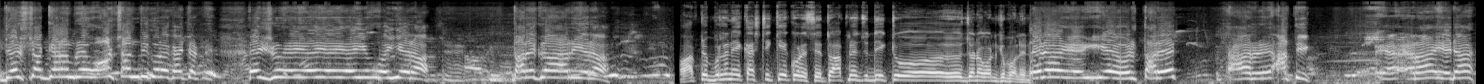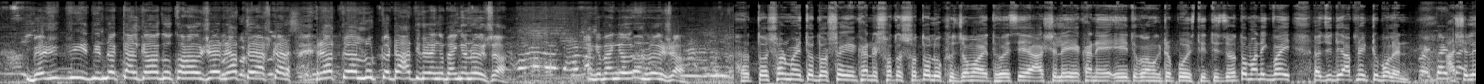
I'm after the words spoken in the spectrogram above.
দেশটা গ্রাম রে অশান্তি করে খাইতেছে। এই সু- এই এই এই এই ওই এরা তারেকরা আর এরা। আপনি বলেন এই কাজটি কে করেছে তো আপনি যদি একটু জনগণকে বলেন। এরা এই ইয়ে ওর তারেক আর আতিক। এরা এটা বেশি দিন কালকে করা হয়েছে রাত্রে আজকাল রাত্রে লুট করে আতিক ব্যাঙ্গে নয়েছে। ব্যাঙ্গে লয়েছে তো সম্মানিত দর্শক এখানে শত শত লোক জমায়েত হয়েছে। আসলে এখানে এই রকম একটা পরিস্থিতির জন্য। তো মানিক ভাই যদি আপনি একটু বলেন আসলে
